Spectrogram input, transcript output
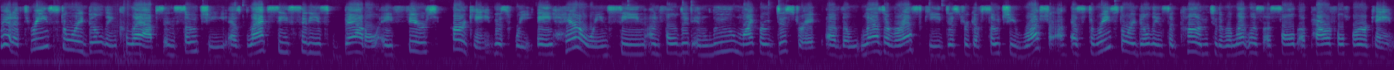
We had a three story building collapse in Sochi as Black Sea cities battle a fierce hurricane this week. A harrowing scene unfolded in Loo micro district of the Lazarevsky district of Sochi, Russia, as three story buildings succumbed to the relentless assault of powerful hurricane.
